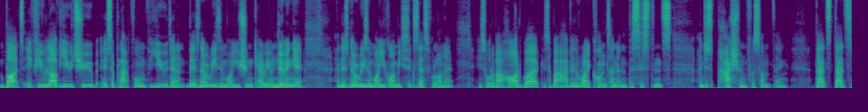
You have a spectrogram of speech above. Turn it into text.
But if you love YouTube, it's a platform for you, then there's no reason why you shouldn't carry on doing it. And there's no reason why you can't be successful on it. It's all about hard work, it's about having the right content and persistence and just passion for something. That's that's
